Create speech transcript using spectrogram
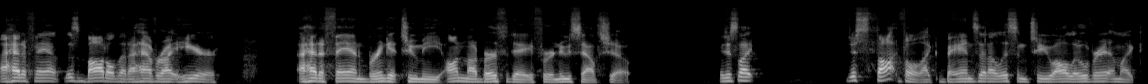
I had a fan. This bottle that I have right here, I had a fan bring it to me on my birthday for a New South show. And just like, just thoughtful, like bands that I listen to all over it. I'm like,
